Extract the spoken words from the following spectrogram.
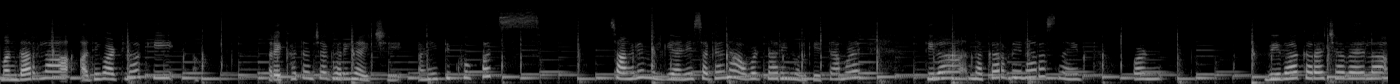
मंदारला आधी वाटलं की रेखा त्यांच्या घरी यायची. आणि ती खूपच चांगली मुलगी आणि सगळ्यांना आवडणारी मुलगी. त्यामुळे तिला नकार देणारच नाहीत. पण विवाह करायच्या वेळेला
